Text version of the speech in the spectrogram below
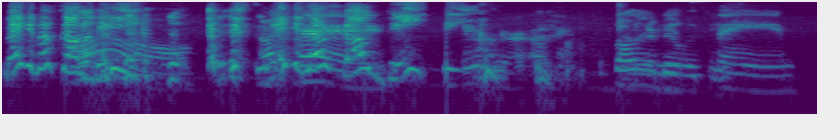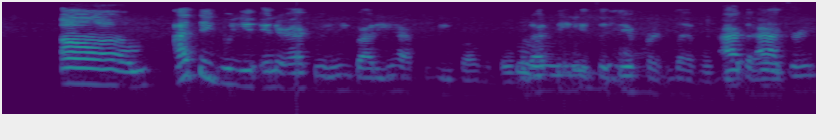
Making us go Oh. deep. Making us go Okay. deep, Is deep. okay. Vulnerability. Same. Um, I think when you interact with anybody, you have to be vulnerable, but I think it's a different level I, because I agree.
